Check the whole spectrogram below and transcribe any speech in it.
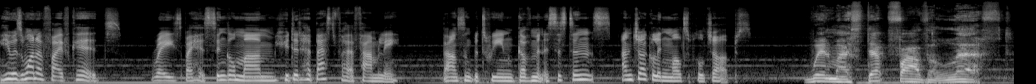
He was one of five kids, raised by his single mum who did her best for her family, bouncing between government assistance and juggling multiple jobs. When my stepfather left,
